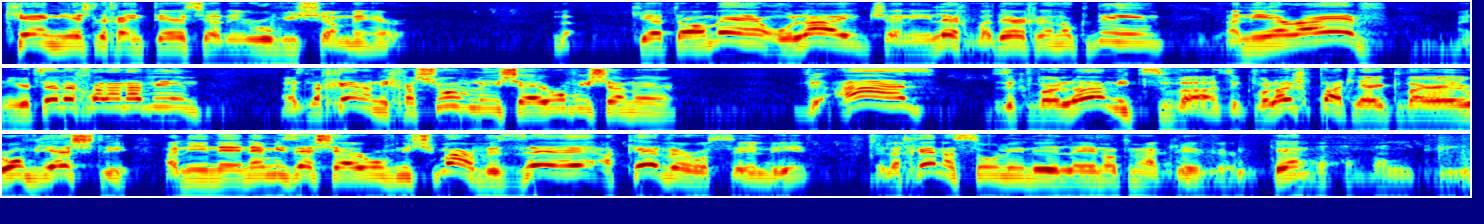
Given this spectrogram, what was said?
כן, יש לך אינטרס שהעירוב יישמר, לא, כי אתה אומר, אולי כשאני אלך בדרך לנוקדים, אני אהיה רעב, אני ארצה לאכול ענבים, אז לכן אני חשוב לי שהעירוב יישמר. ואז זה כבר לא המצווה, זה כבר לא אכפת לי, כבר העירוב יש לי, אני נהנה מזה שהעירוב נשמר, וזה הקבר עושה לי, ולכן אסור לי ליהנות מהקבר, כן? אבל- כאילו,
